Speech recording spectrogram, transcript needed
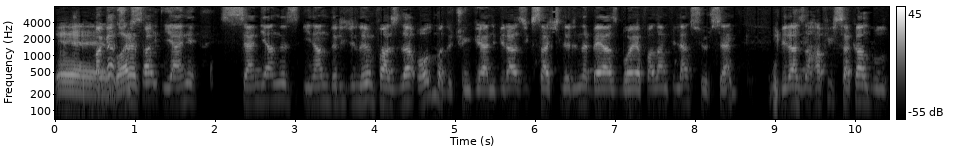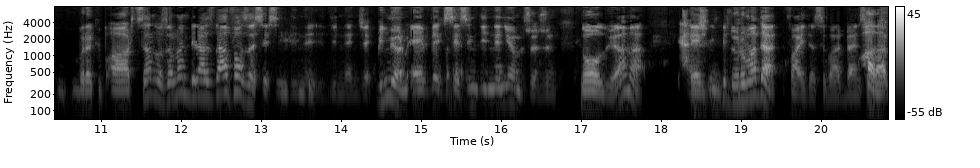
ee, Fakat bu arada... yani sen yalnız inandırıcılığın fazla olmadı. Çünkü yani birazcık saçlarına beyaz boya falan filan sürsen biraz da hafif sakal bul, bırakıp ağartsan o zaman biraz daha fazla sesin dinle, dinlenecek. Bilmiyorum evde sesin dinleniyor mu sözün ne oluyor ama yani Evdeki duruma da faydası var ben sana Valla,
